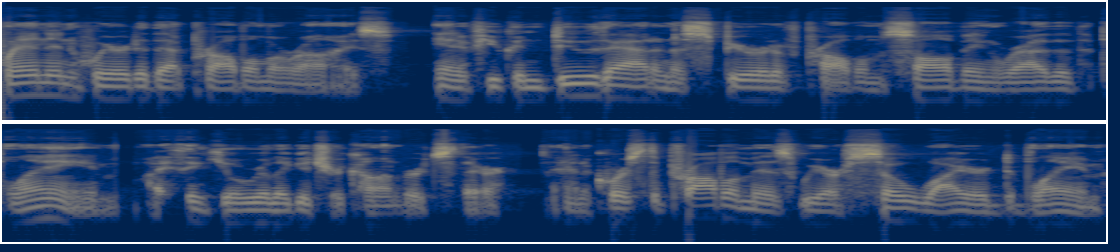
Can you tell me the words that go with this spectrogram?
when and where did that problem arise? And if you can do that in a spirit of problem solving rather than blame, I think you'll really get your converts there. And of course, the problem is we are so wired to blame.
